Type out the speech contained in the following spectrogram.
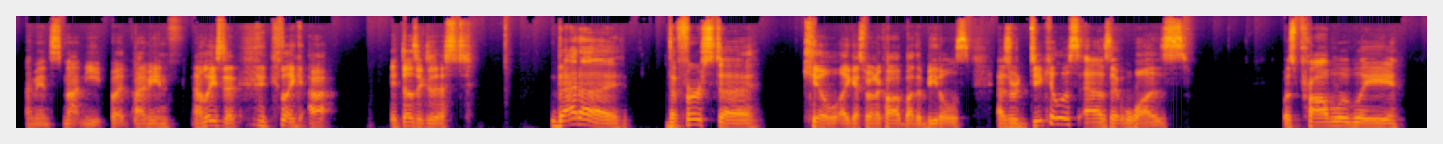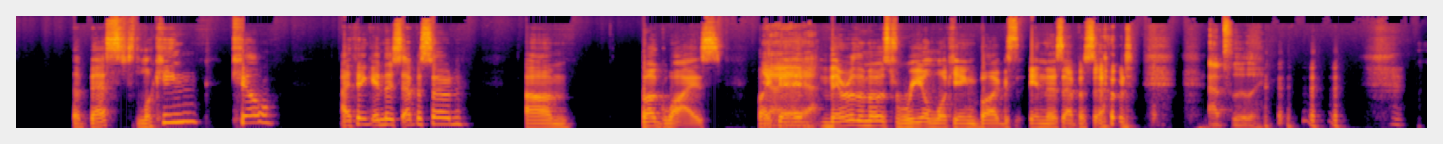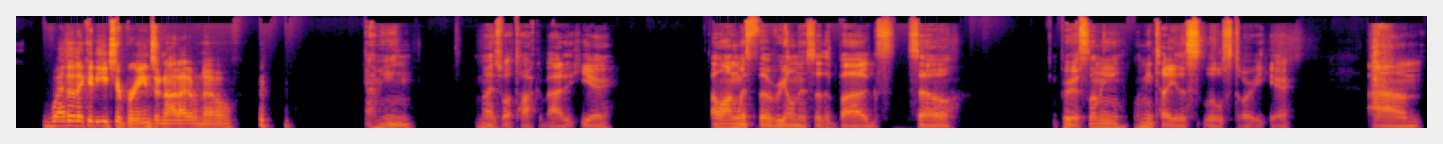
I mean, it's not neat, but I mean, at least it like uh, it does exist. That uh, the first uh kill, I guess we want to call it by the beetles, as ridiculous as it was, was probably the best looking kill I think in this episode um bug wise like Yeah, they, yeah, yeah. they were the most real looking bugs in this episode Absolutely. whether they could eat your brains or not I don't know I mean, might as well talk about it here, along with the realness of the bugs. So, Bruce, let me let me tell you this little story here. Um,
